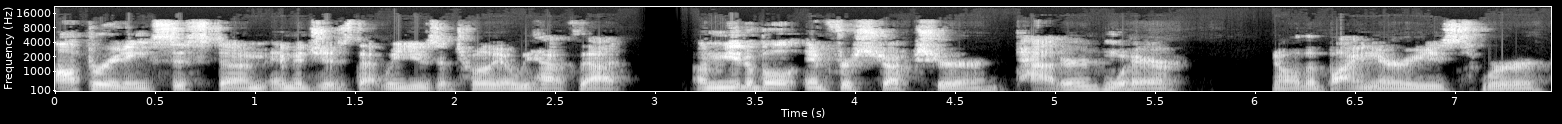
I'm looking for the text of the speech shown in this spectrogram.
operating system images that we use at Twilio. We have that immutable infrastructure pattern where know, all the binaries were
